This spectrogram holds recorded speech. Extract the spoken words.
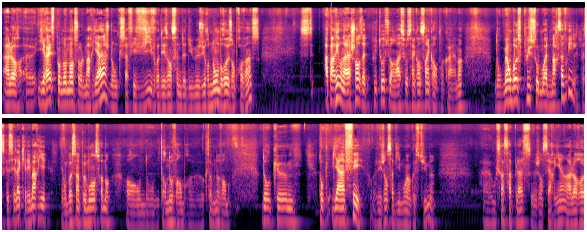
Alors, euh, il reste pour le moment sur le mariage, donc ça fait vivre des enseignes de mesure nombreuses en province. À Paris, on a la chance d'être plutôt sur un ratio 50-50 hein, quand même. hein. Donc, mais on bosse plus au mois de mars-avril, parce que c'est là qu'elle est mariée. Et on bosse un peu moins en ce moment, en, en- en novembre, euh, octobre-novembre. Donc, euh, donc il y a un fait, les gens s'habillent moins en costume. Euh, où sera sa place, j'en sais rien. Alors,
